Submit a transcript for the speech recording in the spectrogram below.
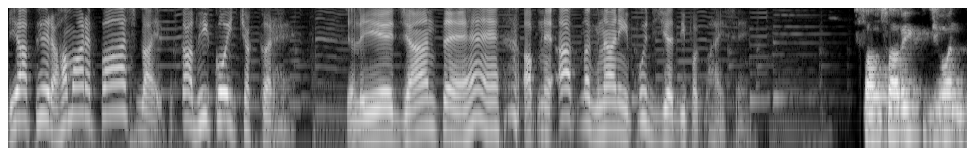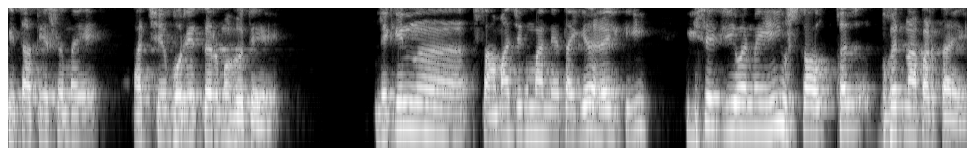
या फिर हमारे पास लाइफ का भी कोई चक्कर है? चलिए जानते हैं अपने आत्मज्ञानी पूज्य दीपक भाई से। सांसारिक जीवन बिताते समय अच्छे बुरे कर्म होते हैं। लेकिन सामाजिक मान्यता यह है कि इसे जीवन में ही उसका फल भुगतना पड़ता है।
